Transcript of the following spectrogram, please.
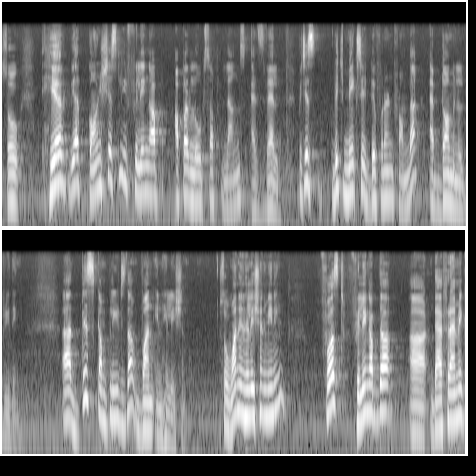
So, here we are consciously filling up upper lobes of lungs as well which is which makes it different from the abdominal breathing uh, this completes the one inhalation. So, one inhalation meaning first filling up the uh, diaphragmic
